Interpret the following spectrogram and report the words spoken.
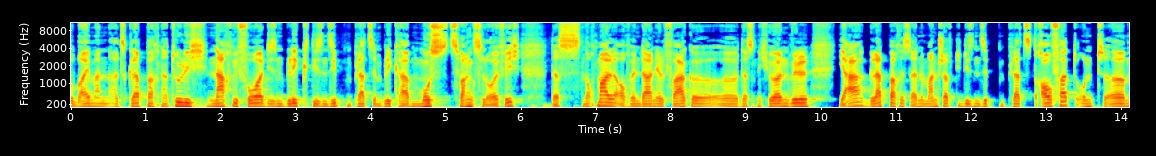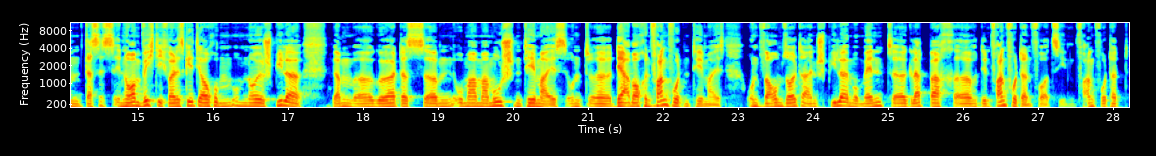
Wobei man als Gladbach natürlich nach wie vor diesen Blick, diesen siebten Platz im Blick haben muss, zwangsläufig. Das nochmal, auch wenn Daniel Farke äh, das nicht hören will. Ja, Gladbach ist eine Mannschaft, die diesen siebten Platz drauf hat und ähm, das ist enorm wichtig, weil es geht ja auch um, um neue Spieler. Wir haben äh, gehört, dass ähm, Omar Mamouche ein Thema ist und äh, der aber auch in Frankfurt ein Thema ist. Und warum sollte ein Spieler im Moment äh, Gladbach äh, den Frankfurtern vorziehen? Frankfurt hat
